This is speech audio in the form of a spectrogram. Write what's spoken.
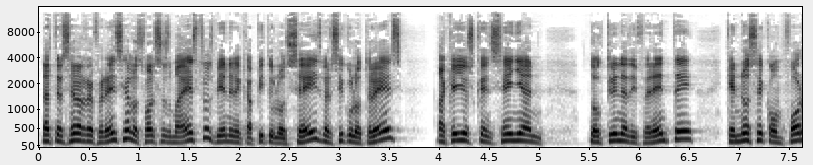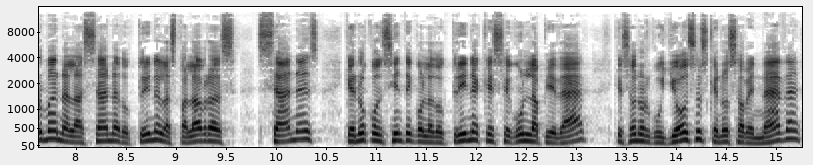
La tercera referencia a los falsos maestros viene en el capítulo 6, versículo 3, aquellos que enseñan doctrina diferente, que no se conforman a la sana doctrina, las palabras sanas, que no consienten con la doctrina que es según la piedad, que son orgullosos, que no saben nada,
